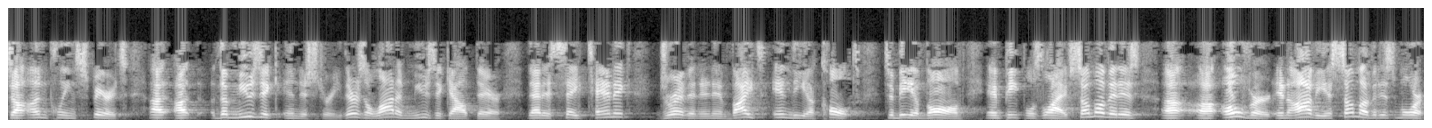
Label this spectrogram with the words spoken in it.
to unclean spirits. Uh, uh, the music industry. There's a lot of music out there that is satanic driven and invites in the occult to be involved in people's lives. Some of it is uh, uh, overt and obvious. Some of it is more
